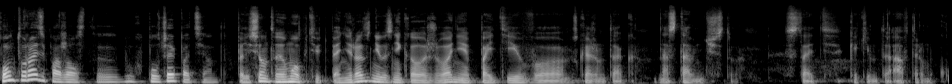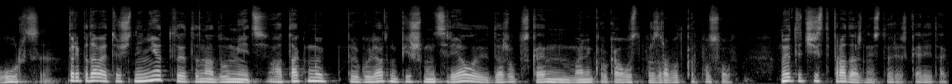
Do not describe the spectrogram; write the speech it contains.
Полнту ради, пожалуйста, получай патент. По всем твоему опыте у тебя ни разу не возникало желания пойти в, скажем так, наставничество? стать каким-то автором курса? Преподавать точно нет, это надо уметь. А так мы регулярно пишем материалы и даже выпускаем маленькое руководство по разработке корпусов. Ну, это чисто продажная история, скорее так.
